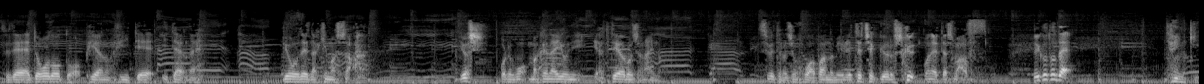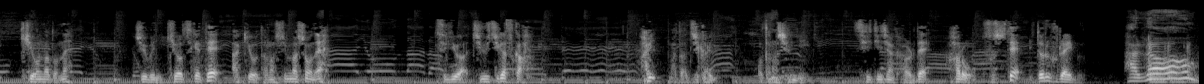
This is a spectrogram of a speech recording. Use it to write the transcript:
それで、堂々とピアノ弾いていたよね。秒で泣きました。よし、俺も負けないようにやってやろうじゃないの。すべての情報は番組に入れてチェックよろしくお願いいたします。ということで、天気、気温などね、十分に気をつけて秋を楽しみましょうね。次は11月か。はい、また次回お楽しみに。CT ジャンカールで Hello、そして Little Flame。Hello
